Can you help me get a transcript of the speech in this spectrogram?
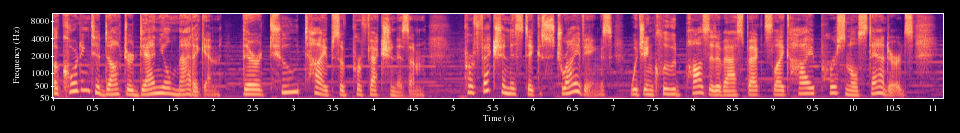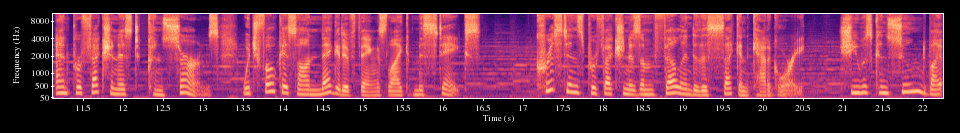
According to Dr. Daniel Madigan, there are two types of perfectionism perfectionistic strivings, which include positive aspects like high personal standards, and perfectionist concerns, which focus on negative things like mistakes. Kristin's perfectionism fell into the second category, she was consumed by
